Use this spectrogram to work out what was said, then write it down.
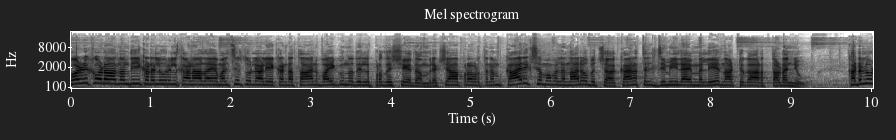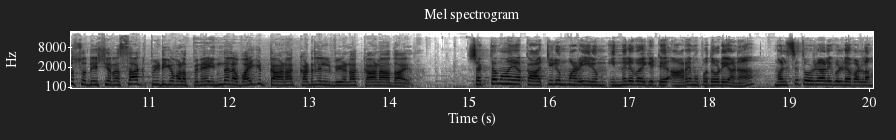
കോഴിക്കോട് നന്ദി കടലൂരിൽ കാണാതായ മത്സ്യത്തൊഴിലാളിയെ കണ്ടെത്താൻ വൈകുന്നതിൽ പ്രതിഷേധം. രക്ഷാപ്രവർത്തനം കാര്യക്ഷമമല്ലെന്നാരോപിച്ച് Kanathil Jameela M L A നാട്ടുകാർ തടഞ്ഞു. കടലൂർ സ്വദേശി റസാഖ് പീടിക വളപ്പിനെ ഇന്നലെ വൈകിട്ടാണ് കടലിൽ വീണ് കാണാതായത്. ശക്തമായ കാറ്റിലും മഴയിലും ഇന്നലെ വൈകിട്ട് ആറ് മുപ്പതോടെയാണ് മത്സ്യത്തൊഴിലാളികളുടെ വള്ളം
